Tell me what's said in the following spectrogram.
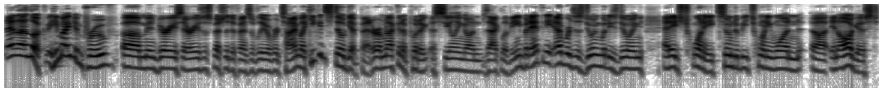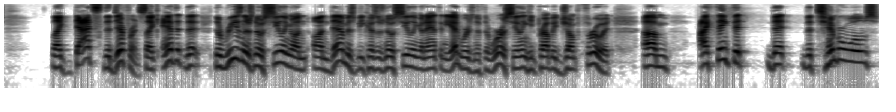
And then look, he might improve um, in various areas, especially defensively over time. Like he could still get better. I'm not going to put a, a, ceiling on Zach LaVine, but Anthony Edwards is doing what he's doing at age 20, soon to be 21 uh, in August like that's the difference. Like Anthony, the, the reason there's no ceiling on on them is because there's no ceiling on Anthony Edwards, and if there were a ceiling, he'd probably jump through it. Um, I think that that the Timberwolves,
